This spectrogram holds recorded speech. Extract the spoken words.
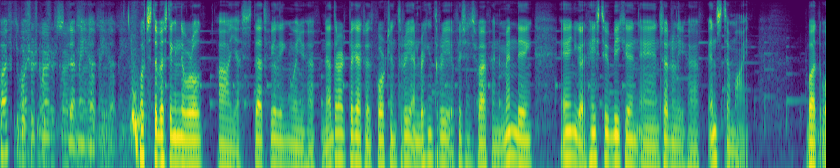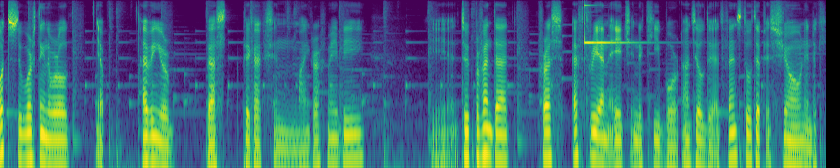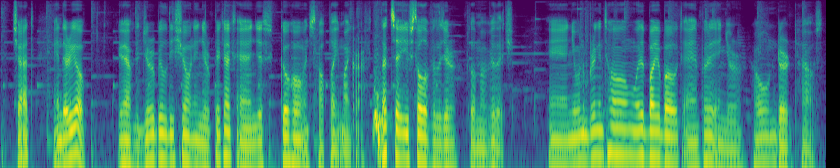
5 keyboard shortcuts that may help you. What's the best thing in the world? Ah yes, that feeling when you have netherite pickaxe with fortune 3, unbreaking 3, efficiency 5 and mending, and you got haste 2 beacon and suddenly you have insta-mine. But what's the worst thing in the world? Yep, having your best pickaxe in Minecraft maybe? Yeah. To prevent that, press F3 and H in the keyboard until the advanced tooltip is shown in the chat and there you go you have the durability shown in your pickaxe and just go home and stop playing Minecraft. Let's say you stole a villager from a village and you want to bring it home with by a boat and put it in your own dirt house.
